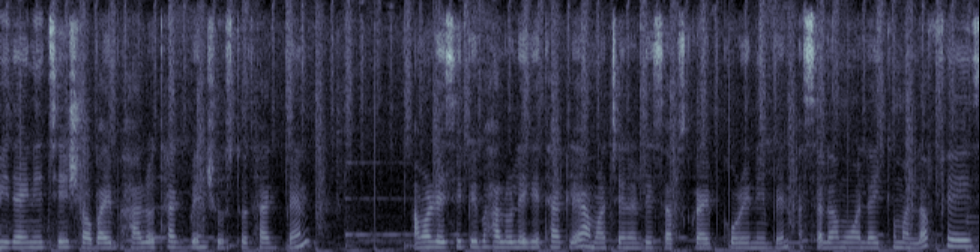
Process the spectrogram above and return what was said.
বিদায় নিচ্ছি। সবাই ভালো থাকবেন, সুস্থ থাকবেন। আমার রেসিপি ভালো লেগে থাকলে আমার চ্যানেলটি সাবস্ক্রাইব করে নেবেন। আসসালামু আলাইকুম, আল্লাহ হাফেজ।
